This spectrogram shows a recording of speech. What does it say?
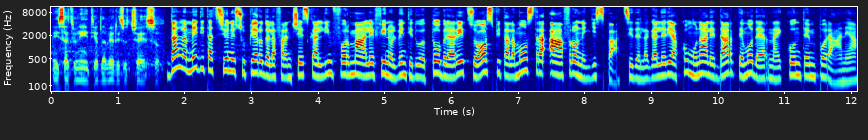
negli Stati Uniti ad avere successo. Dalla meditazione su Piero della Francesca all'informale fino al 22 ottobre Arezzo ospita la mostra Afro negli spazi della Galleria Comunale d'Arte Moderna e Contemporanea.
